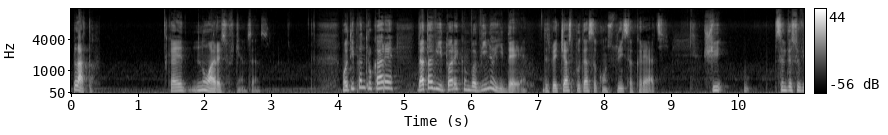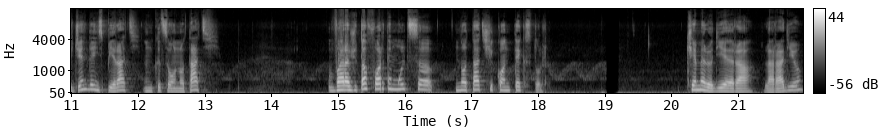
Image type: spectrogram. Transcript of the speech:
plată, care nu are suficient sens. Motiv pentru care, data viitoare când vă vine o idee despre ce ați putea să construiți, să creați, și sunteți suficient de inspirați încât să o notați, v-ar ajuta foarte mult să notați și contextul. Ce melodie era la radio?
